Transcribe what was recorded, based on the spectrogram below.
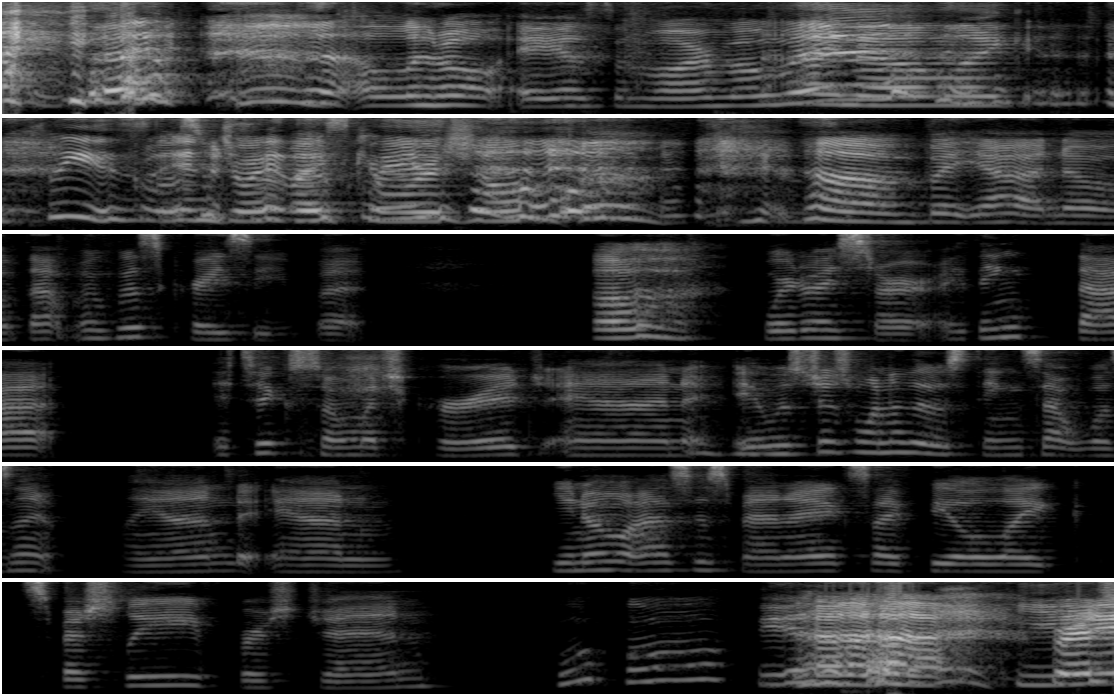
a little ASMR moment. I know. I'm like, please Closer enjoy this commercial. um, but yeah, no, that move was crazy. But oh, where do I start? I think that it took so much courage, and Mhm. it was just one of those things that wasn't planned. And you know, as Hispanics, I feel like, especially first gen. Whoop whoop. Yeah. First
